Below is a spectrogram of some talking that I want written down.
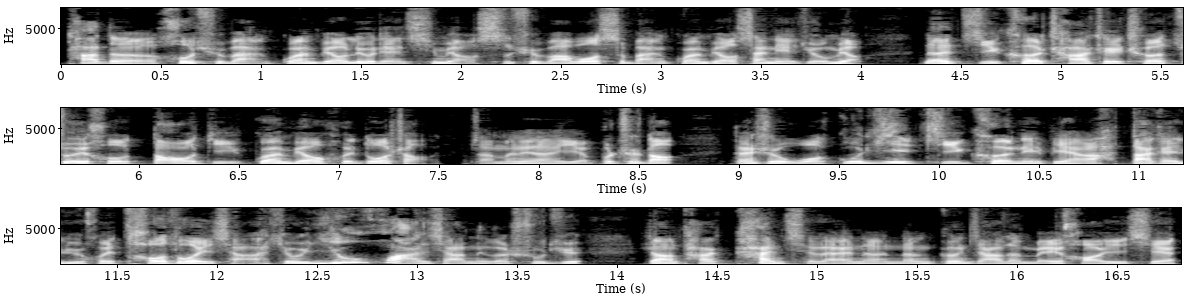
它的后驱版官标六点七秒，四驱巴博斯版官标三点九秒。那极客叉这车最后到底官标会多少？咱们呢也不知道。但是我估计极客那边啊，大概率会操作一下啊，就优化一下那个数据，让它看起来呢能更加的美好一些，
